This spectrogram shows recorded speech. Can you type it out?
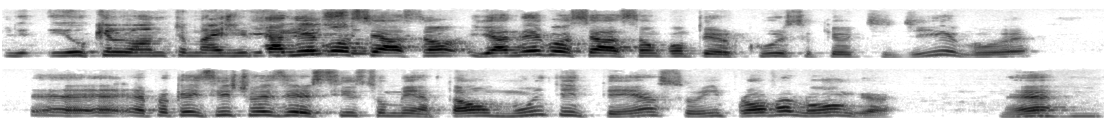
E, e, o quilômetro mais difícil? E a, negociação, e a negociação com o percurso que eu te digo é, é, é porque existe um exercício mental muito intenso em prova longa. Né? Uhum.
